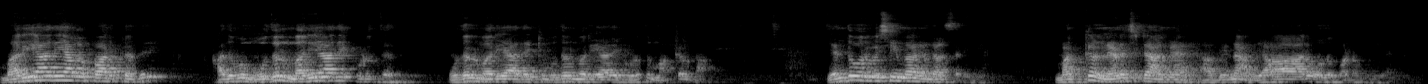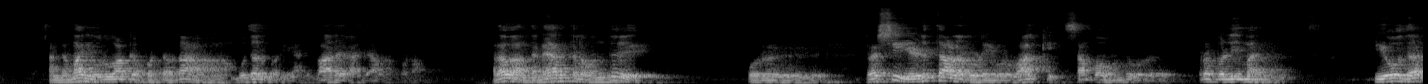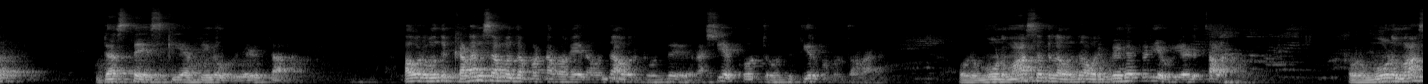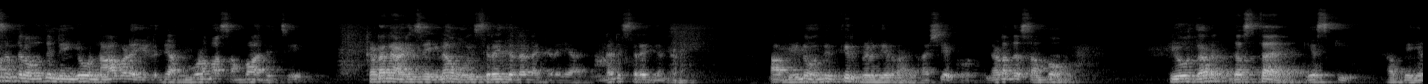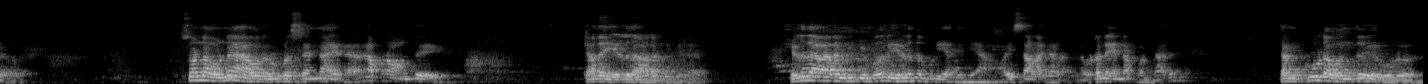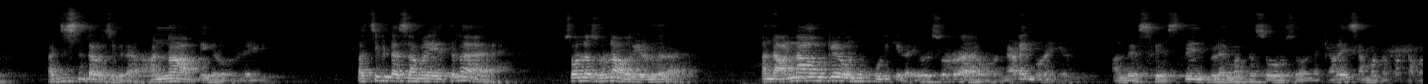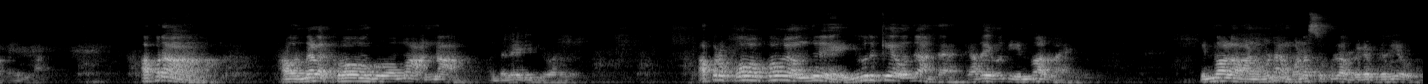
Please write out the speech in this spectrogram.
மரியாதையாக பார்த்தது அதுவும் முதல் மரியாதை கொடுத்தது. முதல் மரியாதைக்கு முதல் மரியாதை கொடுத்து மக்கள் தான். எந்த ஒரு விஷயமாக இருந்தாலும் சரிங்க. மக்கள் நினச்சிட்டாங்க அப்படின்னா அது யாரும் ஒன்றும் பண்ண முடியாது. அந்த மாதிரி உருவாக்கப்பட்டதான் முதல் மரியாதை பாரதி ராஜாவோட படம். அதாவது அந்த நேரத்தில் வந்து ஒரு ரஷ்ய எழுத்தாளருடைய ஒரு வாழ்க்கை சம்பவம் வந்து ஒரு பிரபலியமாக இருந்தது. பியோதர் தஸ்தேஸ்கி அப்படின்னு ஒரு எழுத்தாளர். அவர் வந்து கடன் சம்பந்தப்பட்ட வகையில் வந்து அவருக்கு வந்து ரஷ்ய கோர்ட்டு வந்து தீர்ப்பு கொடுத்துட்றாங்க ஒரு மூணு மாசத்துல வந்து அவர் மிகப்பெரிய ஒரு எழுத்தாளர். ஒரு மூணு மாசத்துல வந்து நீங்க ஒரு நாவலை எழுதி அது மூலமா சம்பாதிச்சு கடனை அடிச்சீங்கன்னா உங்களுக்கு சிறை தண்டனை கிடையாது. இல்லாட்டி சிறை தண்டனை அப்படின்னு வந்து தீர்ப்பு எழுதிடுறாங்க ரஷ்ய கோர்ட் நடந்த சம்பவம். பியூதர் தஸ்த எஸ்கி அப்படிங்கிறவர். சொன்ன உடனே அவர் ரொம்ப ஸ்ட்ரென் ஆயிடுறாரு அப்புறம் வந்து கதை எழுத ஆரம்பிக்கிறார். எழுத ஆரம்பிக்கும் போது எழுத முடியாது இல்லையா? வயசான காலத்தில். உடனே என்ன பண்றாரு? தன் கூட வந்து ஒரு அசிஸ்டண்ட்டை வச்சுக்கிறார். அண்ணா அப்படிங்கிற ஒரு லேடி வச்சுக்கிட்ட சமயத்தில் சொல்ல சொல்ல அவர் எழுதுறாரு. அந்த அண்ணாவுக்கே வந்து பிடிக்கல. இவர் சொல்கிற ஒரு நடைமுறைகள் அந்த ஸ்க்ரீன் பிளே மற்ற சோர்ஸோ அந்த கதை சம்மந்தப்பட்ட வகையெல்லாம் அப்புறம் அவர் மேலே கோவம் கோவமாக அண்ணா அந்த லேடிக்கு வருது. அப்புறம் போக போக வந்து இவருக்கே வந்து அந்த கதை வந்து இன்வால்வ் ஆகிடுது இன்வால்வ் ஆனவுடனே மனசுக்குள்ள மிகப்பெரிய ஒரு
